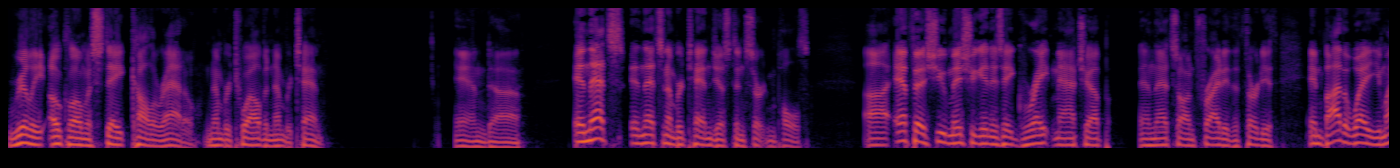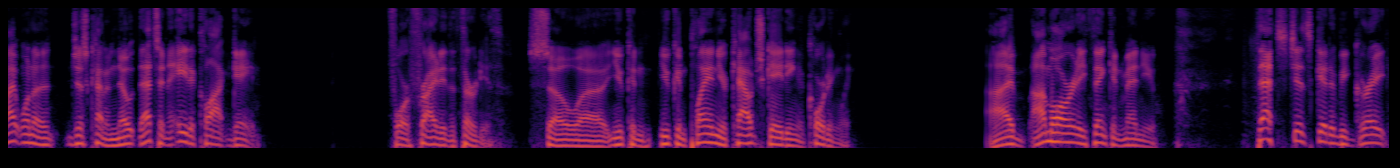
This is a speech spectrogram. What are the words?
really Oklahoma State, Colorado, number twelve and number ten, and uh, and that's and that's number ten just in certain polls. Uh, FSU Michigan is a great matchup, and that's on Friday the thirtieth. And by the way, you might want to just kind of note that's an eight o'clock game for Friday the thirtieth, so uh, you can you can plan your couch skating accordingly. I I'm already thinking menu. That's just going to be great.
